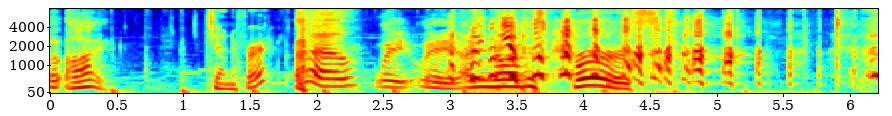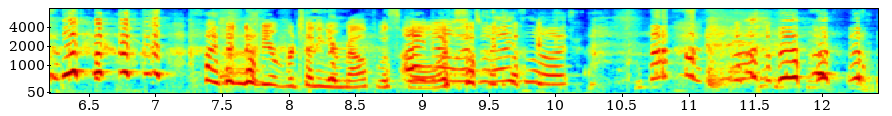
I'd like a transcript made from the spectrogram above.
Oh, hi. Jennifer, Hello. Wait, wait. I didn't know I was first. I didn't know if you were pretending your mouth was full I know or that's something. what I thought.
